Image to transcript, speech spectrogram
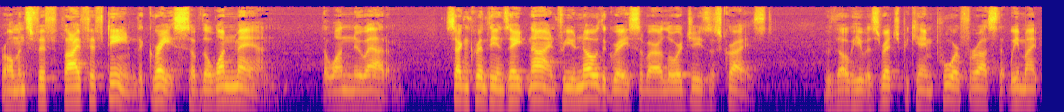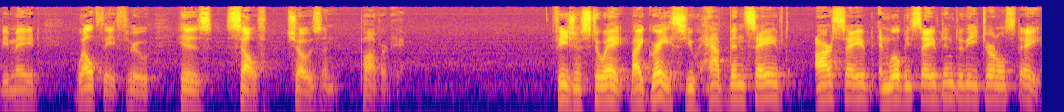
Romans 5:15, the grace of the one man, the one new Adam. 2 Corinthians 8 9, for you know the grace of our Lord Jesus Christ, who though he was rich became poor for us that we might be made wealthy through his self chosen poverty. Ephesians 2 8, by grace you have been saved, are saved, and will be saved into the eternal state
